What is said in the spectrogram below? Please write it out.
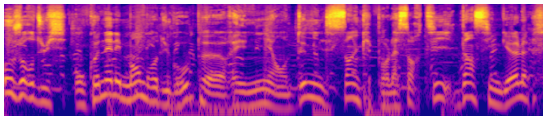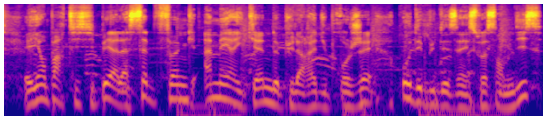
Aujourd'hui, on connaît les membres du groupe euh, réunis en 2005 pour la sortie d'un single ayant participé à la sub funk américaine depuis l'arrêt du projet au début des années 70.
